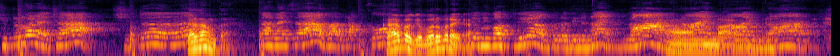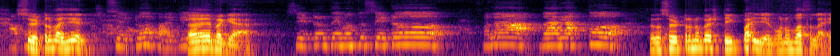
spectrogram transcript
शिटर घालायच्या शिटर काय सांगताय? घालायचा. गार लागतो. काय बघे बरोबर आहे का? त्यांनी घातली तुला दिली नाही. नाही स्वेटर पाहिजे? स्वेटर पाहिजे. अय बघ्या. स्वेटर दे म्हणतो स्वेटर. मला गार लागतं. तर स्वेटर नको स्टिक पाहिजे म्हणून बसलाय.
